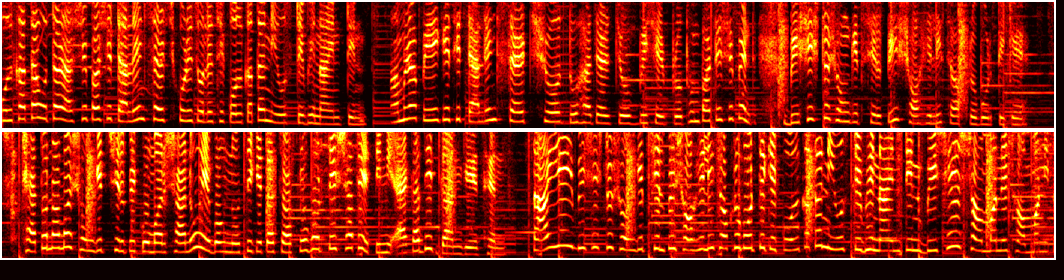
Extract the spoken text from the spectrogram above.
কলকাতা ও তার আশেপাশে ট্যালেন্ট সার্চ করে চলেছে কলকাতা নিউজ টিভি নাইনটিন। আমরা পেয়ে গেছি ট্যালেন্ট সার্চ শো দু হাজার চব্বিশের প্রথম পার্টিসিপেন্ট বিশিষ্ট সংগীত শিল্পী সহেলি চক্রবর্তীকে। খ্যাতনামা সংগীত শিল্পী কুমার শানু এবং নচিকেতা চক্রবর্তীর সাথে তিনি একাধিক গান গেয়েছেন। তাই এই বিশিষ্ট সংগীত শিল্পী সহেলি চক্রবর্তীকে কলকাতা নিউজ টিভি নাইনটিন বিশেষ সম্মানে সম্মানিত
